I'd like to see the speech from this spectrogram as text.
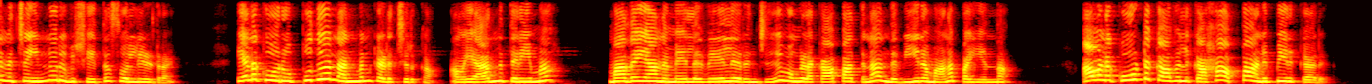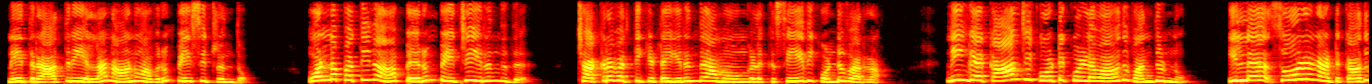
நினைச்ச இன்னொரு விஷயத்த சொல்லிடுறேன். எனக்கு ஒரு புது நண்பன் கிடைச்சிருக்கான். அவன் யாருன்னு தெரியுமா? மதையான மேல வேலெறிஞ்சு உங்களை காப்பாத்தின அந்த வீரமான பையன்தான். அவனை கோட்டை காவலுக்காக அப்பா அனுப்பியிருக்காரு. நேத்து ராத்திரியெல்லாம் நானும் அவரும் பேசிட்டு இருந்தோம். உன்னை பத்தி தான் பெரும் பேச்சு இருந்தது. சக்கரவர்த்தி கிட்ட இருந்து அவன் உங்களுக்கு செய்தி கொண்டு வர்றான். நீங்க காஞ்சி கோட்டைக்குள்ளவாவது வந்துடணும். இல்ல சோழ நாட்டுக்காவது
